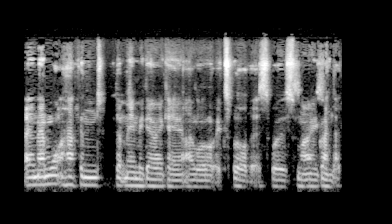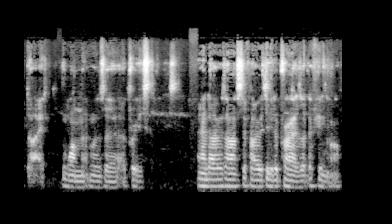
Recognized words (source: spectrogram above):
And then what happened that made me go, "Okay, I will explore this." Was my granddad died, the one that was a, a priest and I was asked if I would do the prayers at the funeral.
